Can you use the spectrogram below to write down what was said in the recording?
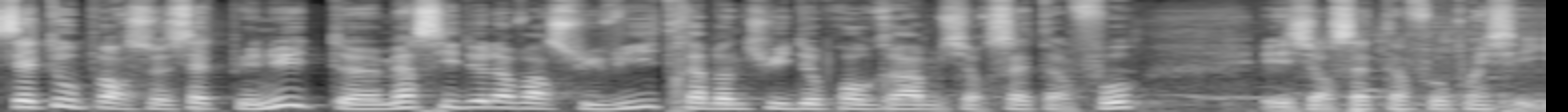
C'est tout pour ce 7 minutes. Merci de l'avoir suivi. Très bonne suite de programme sur cette info et sur cette info.ci.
